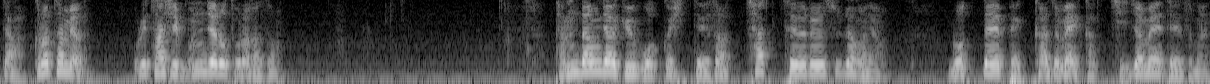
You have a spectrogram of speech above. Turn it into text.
자 그렇다면 우리 다시 문제로 돌아가서 담당자 교육 워크시트에서 차트를 수정하여 롯데 백화점의 각 지점에 대해서만.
